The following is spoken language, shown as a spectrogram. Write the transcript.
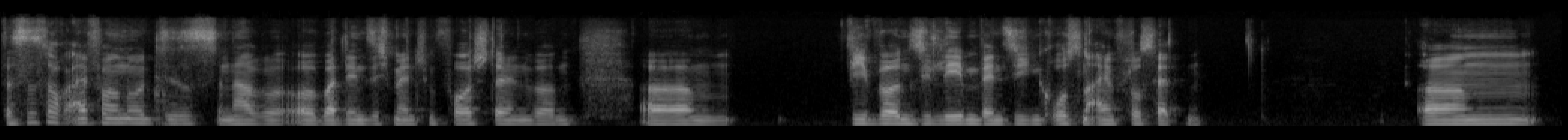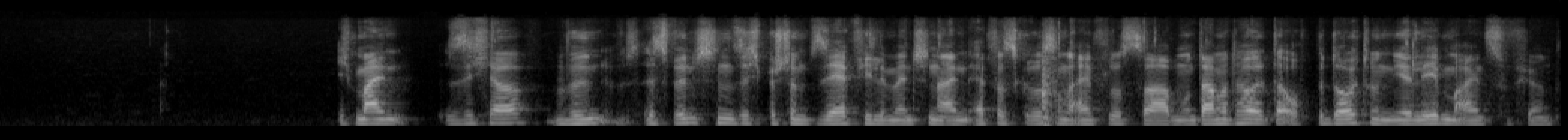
das ist auch einfach nur dieses Szenario, äh, bei dem sich Menschen vorstellen würden, ähm, wie würden sie leben, wenn sie einen großen Einfluss hätten. Ähm, ich meine, sicher, es wünschen sich bestimmt sehr viele Menschen einen etwas größeren Einfluss zu haben und damit halt auch Bedeutung in ihr Leben einzuführen.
